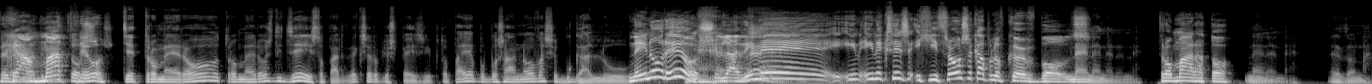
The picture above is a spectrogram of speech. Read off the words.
γαμάτος. Θεός. Και τρομερό, τρομερός DJ στο πάρτι. Δεν ξέρω ποιος παίζει. Που το πάει από Μποσανόβα σε μπουγκαλού. Ναι, είναι ωραίος. δηλαδή ναι. είναι, είναι, είναι ξέρεις, he throws a couple of curveballs. ναι, ναι, ναι. ναι, ναι. Τρομάρατο. Ναι, ναι, ναι. Εδώ να.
